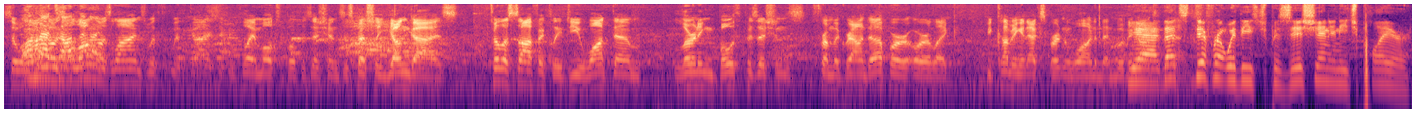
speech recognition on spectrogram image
So along, those, topic, along I- those lines, with, with guys that can play multiple positions, especially young guys, philosophically, do you want them learning both positions from the ground up, or, or like becoming an expert in one and then moving on? Yeah, to the that's next? different with each position and each player.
